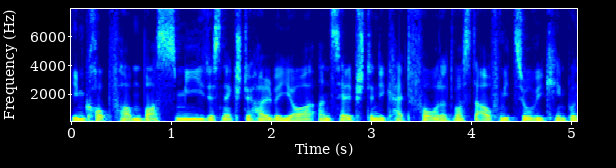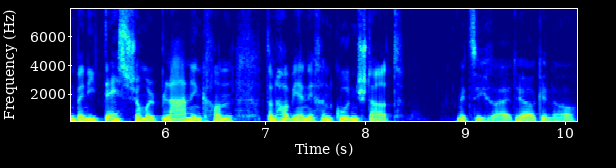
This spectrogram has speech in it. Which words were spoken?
im Kopf haben, was mich das nächste halbe Jahr an Selbstständigkeit fordert, was da auf mich zukommt. Kind. Und wenn ich das schon mal planen kann, dann habe ich eigentlich einen guten Start. Mit Sicherheit, ja, genau.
